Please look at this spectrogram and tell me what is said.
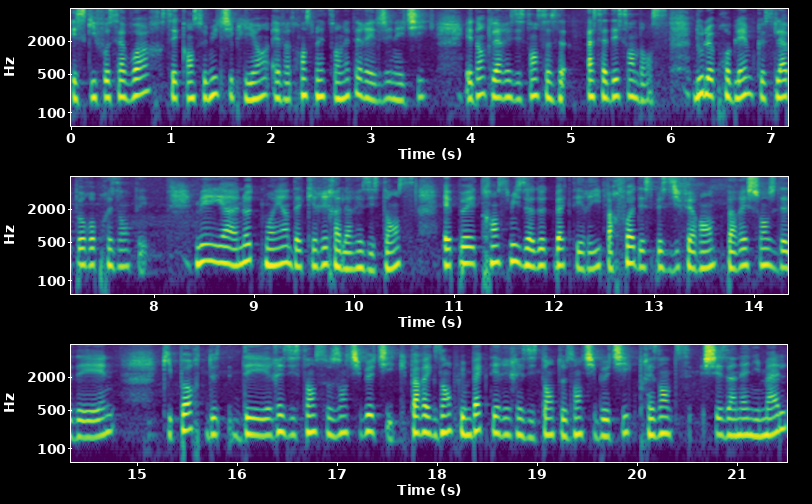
et ce qu'il faut savoir, c'est qu'en se multipliant, elle va transmettre son matériel génétique et donc la résistance à sa, descendance, d'où le problème que cela peut représenter. Mais il y a un autre moyen d'acquérir à la résistance. Elle peut être transmise à d'autres bactéries, parfois d'espèces différentes, par échange d'ADN, qui portent des résistances aux antibiotiques. Par exemple, une bactérie résistante aux antibiotiques présente chez un animal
